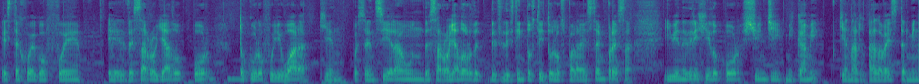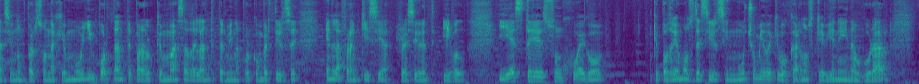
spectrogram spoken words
Este juego fue eh, desarrollado por Tokuro Fujiwara, quien pues en sí era un desarrollador de, distintos títulos para esta empresa y viene dirigido por Shinji Mikami, quien a la vez termina siendo un personaje muy importante para lo que más adelante termina por convertirse en la franquicia Resident Evil. Y este es un juego que podríamos decir sin mucho miedo a equivocarnos que viene a inaugurar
